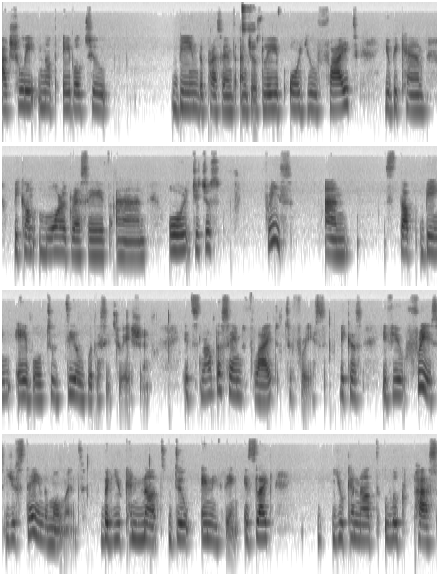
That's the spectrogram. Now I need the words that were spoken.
actually not able to be in the present and just live, or you fight, you become become more aggressive, and or you just freeze and stop being able to deal with the situation. It's not the same flight to freeze because if you freeze, you stay in the moment, but you cannot do anything. It's like you cannot look past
